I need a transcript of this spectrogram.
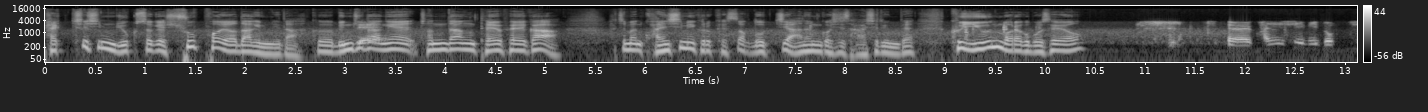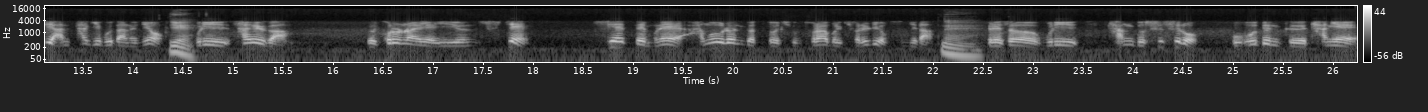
176석의 슈퍼 여당입니다. 그 민주당의 네. 전당 대회가 하지만 관심이 그렇게 썩 높지 않은 것이 사실인데 그 이유는 뭐라고 보세요? 네, 관심이 높지 않다기보다는요. 예. 우리 사회가 그 코로나에 이은 수재, 수혜 때문에 아무런 것도 지금 돌아볼 겨를이 없습니다. 네. 그래서 우리 당도 스스로 모든 그 당의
